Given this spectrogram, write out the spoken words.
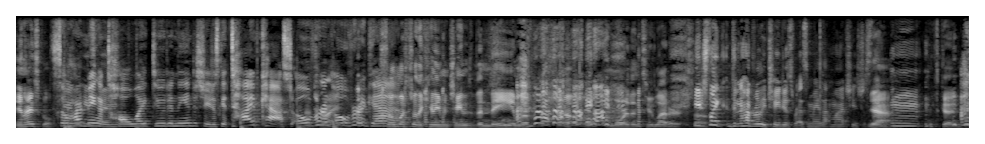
in high school. So hard He's being a tall white dude in the industry. You just get typecast over That's and over again. So much so they can't even change the name of the show more than two letters. He just like didn't have to really change his resume that much. He's just yeah, like, mm. it's good.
